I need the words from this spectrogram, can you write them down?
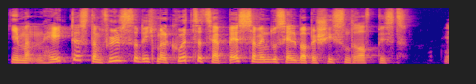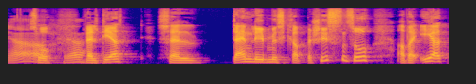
jemanden hatest, dann fühlst du dich mal kurze Zeit besser, wenn du selber beschissen drauf bist. Ja, So, ja. weil der, weil dein Leben ist gerade beschissen so, aber er,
